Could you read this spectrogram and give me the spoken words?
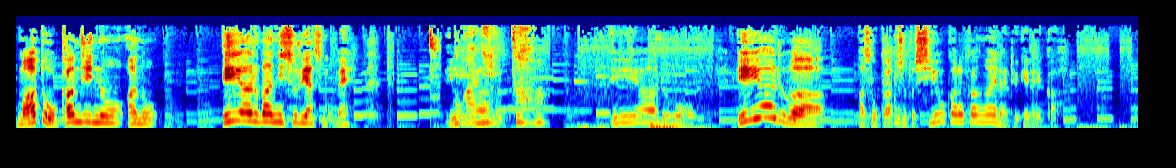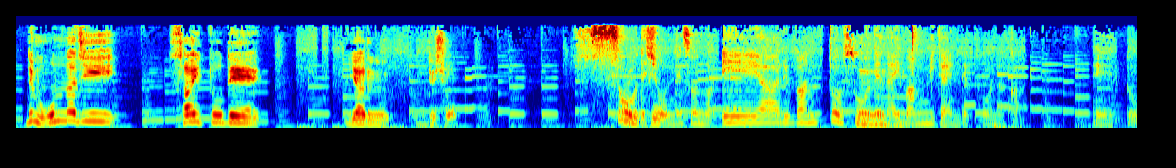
まあ、あと、肝心の、あの、AR 版にするやつもね。うん。ここが。AR も、AR は、あ、そっか、はいちょっと仕様から考えないといけないか。でも同じサイトでやるでしょ？そうでしょうね。その AR 版とそうでない版みたいんで、こうなんか、えっ、と、うん。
